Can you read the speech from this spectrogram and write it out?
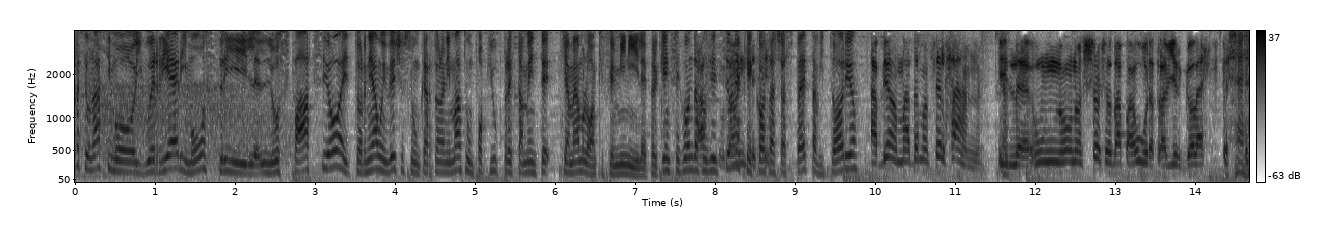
parte un attimo i guerrieri, i mostri, lo spazio e torniamo invece su un cartone animato un po' più prettamente, chiamiamolo anche femminile, perché in seconda posizione che cosa sì. ci aspetta Vittorio? Abbiamo Mademoiselle Han, il- un- uno scioccio da paura, tra virgolette.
